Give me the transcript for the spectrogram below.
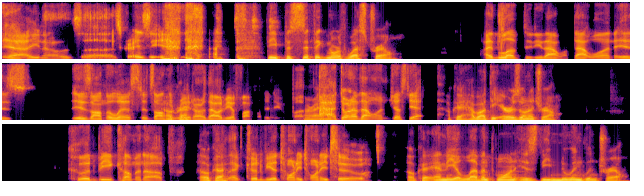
yeah, you know, it's uh, it's crazy. The Pacific Northwest Trail. I'd love to do that one. That one is is on the list. It's on the radar. That would be a fun one to do, but All right. I don't have that one just yet. Okay. How about the Arizona Trail? Could be coming up. Okay. That could be a 2022. Okay. And the 11th one is the New England Trail.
